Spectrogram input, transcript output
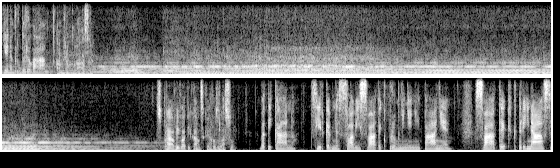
Jana Gruberová a Milan Glázer. Zprávy vatikánského rozhlasu. Vatikán. Církev dnes slaví svátek proměnění páně. Svátek, který nás,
